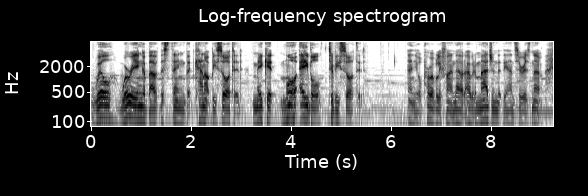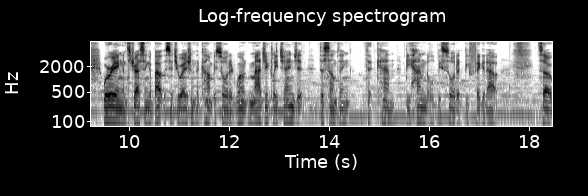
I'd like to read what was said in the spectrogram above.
Will worrying about this thing that cannot be sorted make it more able to be sorted? And you'll probably find out, I would imagine, that the answer is no. Worrying and stressing about the situation that can't be sorted won't magically change it to something that can be handled, be sorted, be figured out. So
